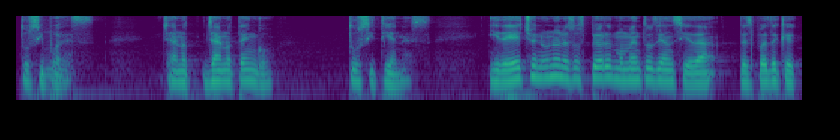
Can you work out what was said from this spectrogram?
tú sí Mm. puedes. Ya no, ya no tengo, tú sí tienes. Y de hecho, en uno de esos peores momentos de ansiedad, después de que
